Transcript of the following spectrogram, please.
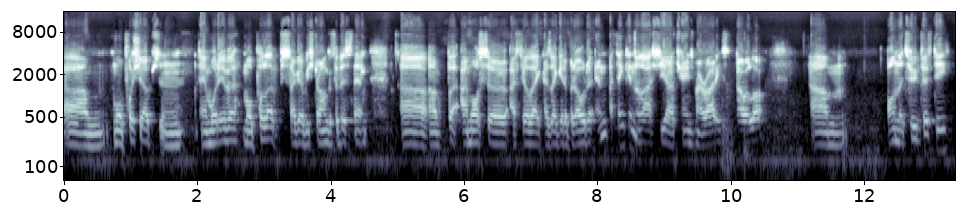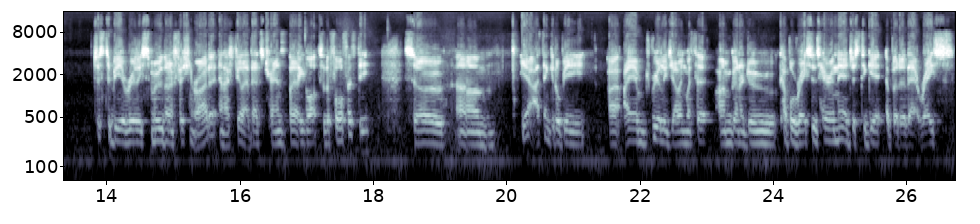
um, more push-ups and and whatever, more pull-ups. I got to be stronger for this thing. Uh, but I'm also I feel like as I get a bit older, and I think in the last year I've changed my riding style a lot. Um, on the 250, just to be a really smooth and efficient rider, and I feel like that's translating a lot to the 450. So um, yeah, I think it'll be. I, I am really gelling with it. I'm going to do a couple races here and there just to get a bit of that race,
